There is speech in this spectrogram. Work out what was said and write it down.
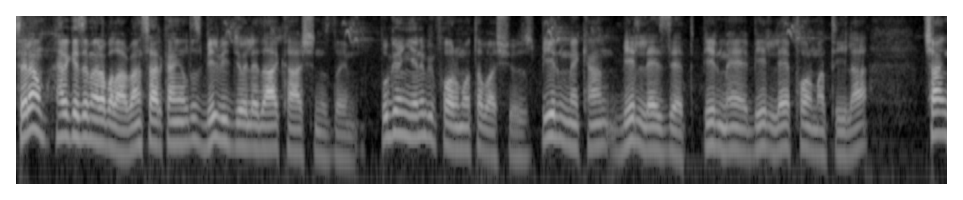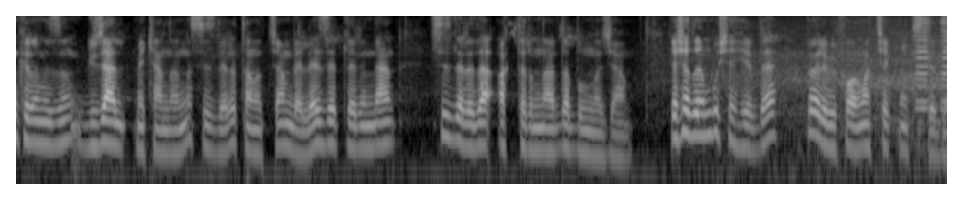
Selam, herkese merhabalar. Ben Serkan Yıldız. Bir video ile daha karşınızdayım. Bugün yeni bir formata başlıyoruz. Bir mekan, bir lezzet, bir M, bir L formatıyla Çankırı'mızın güzel mekanlarını sizlere tanıtacağım ve lezzetlerinden sizlere de aktarımlarda bulunacağım. Yaşadığım bu şehirde böyle bir format çekmek istedim.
